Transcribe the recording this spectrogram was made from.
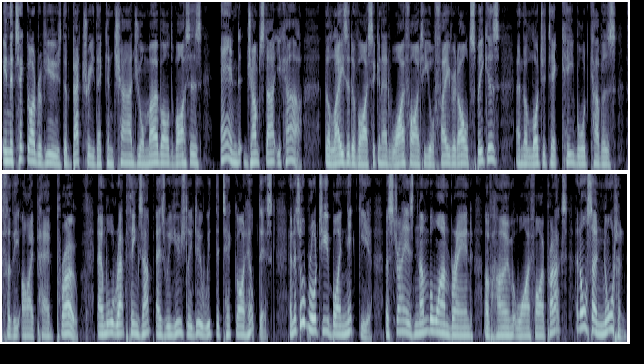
In the Tech Guide reviews, the battery that can charge your mobile devices and jumpstart your car, the laser device that can add Wi Fi to your favourite old speakers, and the Logitech keyboard covers for the iPad Pro. And we'll wrap things up as we usually do with the Tech Guide Help Desk. And it's all brought to you by Netgear, Australia's number one brand of home Wi Fi products, and also Norton,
